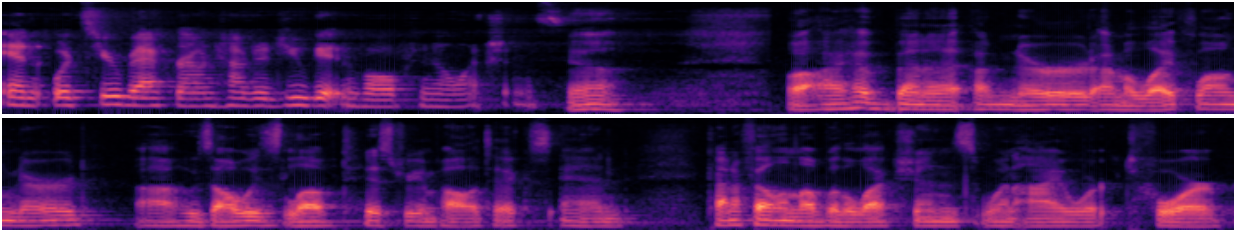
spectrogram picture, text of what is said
And what's your background? How did you get involved in elections? Yeah. Well, I have been a, a nerd. I'm a lifelong nerd uh, who's always loved history and politics and kind of fell in love with elections when I worked for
